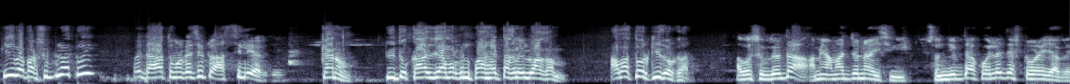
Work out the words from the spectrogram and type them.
কি ব্যাপার সুপ্রিয়া তুই? ওই দাদা তোমার কাছে একটু আসছিলি আর কি। কেন? তুই তো কাল যে আমার কোন পাঁচ হাজার টাকা নিলো আগাম। আবার তোর কি দরকার? আবার সুপ্রিয় দা আমি আমার জন্য আইসিনি। সঞ্জীব দা কইলো যে স্টোরে যাবে।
